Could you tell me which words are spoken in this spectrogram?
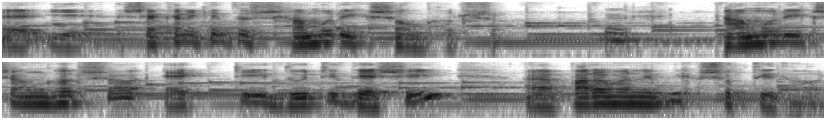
ইয়ে সেখানে কিন্তু সামরিক সংঘর্ষ। সামরিক সংঘর্ষ একটি দুইটি দেশই পারমাণবিক শক্তিধর।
